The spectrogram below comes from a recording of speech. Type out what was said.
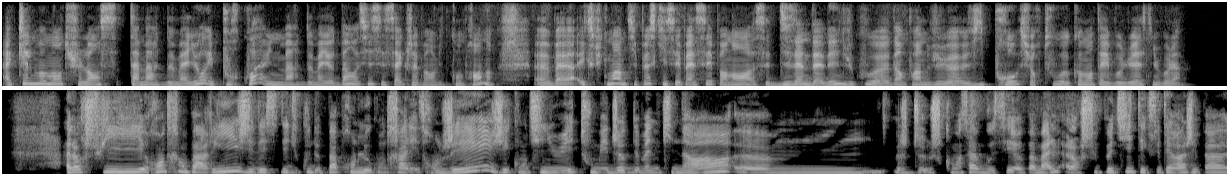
À quel moment tu lances ta marque de maillot? Et pourquoi une marque de maillot de bain aussi? C'est ça que j'avais envie de comprendre. Euh, bah, Explique-moi un petit peu ce qui s'est passé pendant cette dizaine d'années, du coup, d'un point de vue vie pro surtout. comment tu as évolué à ce niveau-là? Alors, je suis rentrée en Paris. J'ai décidé du coup de ne pas prendre le contrat à l'étranger. J'ai continué tous mes jobs de mannequinat. Euh, je, commençais à bosser euh, pas mal. Alors, je suis petite, etc. J'ai pas,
